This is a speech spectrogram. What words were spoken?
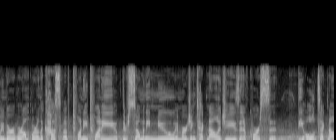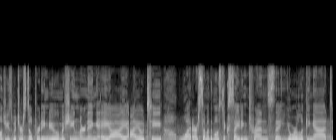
we were, we're, on, we're on the cusp of 2020. There's so many new emerging technologies, and of course, the old technologies, which are still pretty new, machine learning, AI, IoT. What are some of the most exciting trends that you're looking at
